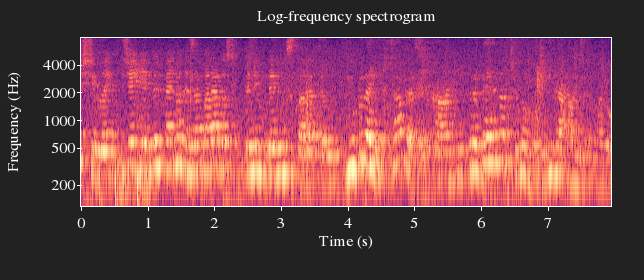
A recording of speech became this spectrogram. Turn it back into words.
Jedno jméno nezapadá do skupiny hudebních skladatelů. Jubilejní 30. setkání proběhne přelom října a listopadu.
